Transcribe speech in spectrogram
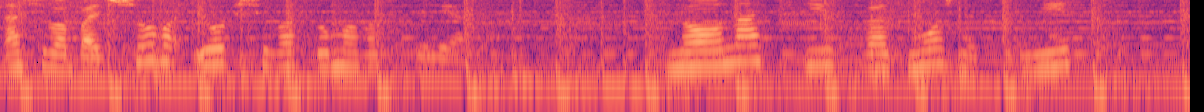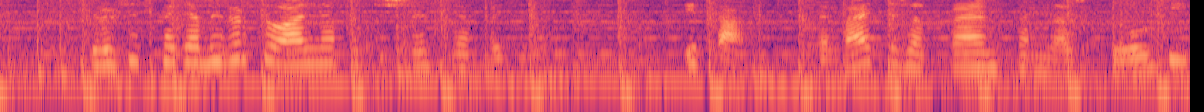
нашего большого и общего дома во Вселенной. Но у нас есть возможность вместе совершить хотя бы виртуальное путешествие по Земле. Итак, давайте же отправимся в наш долгий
